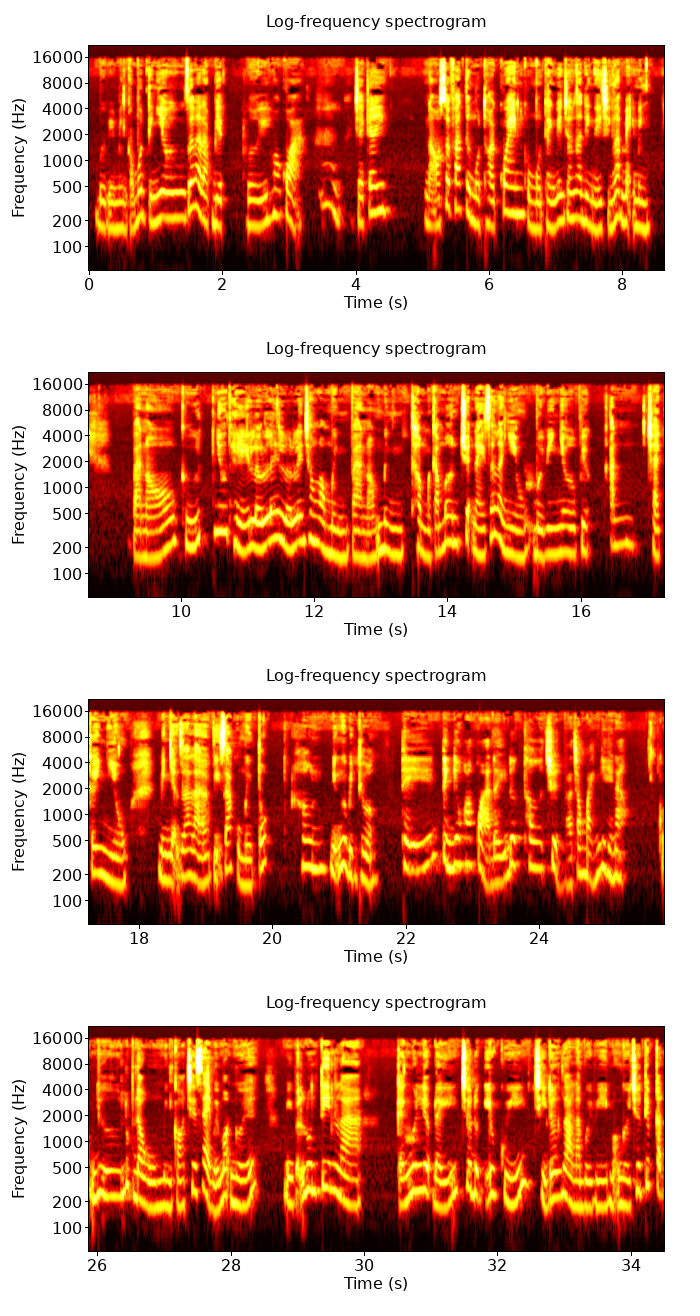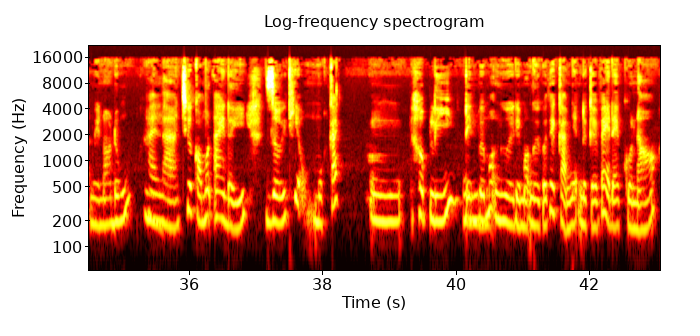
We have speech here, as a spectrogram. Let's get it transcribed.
Bởi vì mình có một tình yêu rất là đặc biệt với hoa quả. Ừ. trái cây nó xuất phát từ một thói quen của một thành viên trong gia đình đấy chính là mẹ mình. Và nó cứ như thế lớn lên lớn lên trong lòng mình và nó mình thầm cảm ơn chuyện này rất là nhiều. Bởi vì nhờ việc ăn trái cây nhiều mình nhận ra là vị giác của mình tốt hơn những người bình thường. Thế tình yêu hoa quả đấy được thơ chuyển vào trong bánh như thế nào cũng như lúc đầu mình có chia sẻ với mọi người ấy mình vẫn luôn tin là cái nguyên liệu đấy chưa được yêu quý chỉ đơn giản là bởi vì mọi người chưa tiếp cận với nó đúng ừ. hay là chưa có một ai đấy giới thiệu một cách um, hợp lý đến Ừ. với mọi người để mọi người có thể cảm nhận được cái vẻ đẹp của nó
